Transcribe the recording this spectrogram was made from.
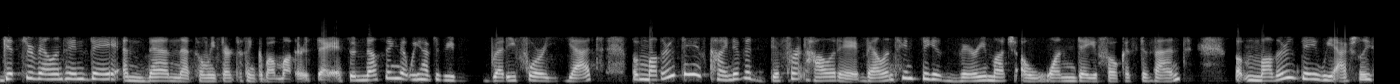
get through Valentine's Day, and then that's when we start to think about Mother's Day. So nothing that we have to be ready for yet, but Mother's Day is kind of a different holiday. Valentine's Day is very much a one day focused event, but Mother's Day we actually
